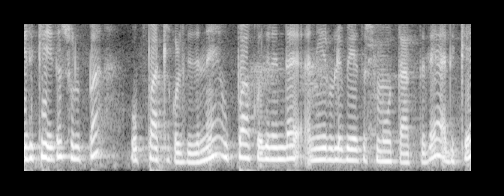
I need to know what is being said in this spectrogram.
ಇದಕ್ಕೆ ಈಗ ಸ್ವಲ್ಪ ಉಪ್ಪು ಹಾಕಿಕೊಳ್ತಿದ್ದೇನೆ. ಉಪ್ಪು ಹಾಕೋದ್ರಿಂದ ನೀರುಳ್ಳಿ ಬೇಗ ಸ್ಮೂತ್ ಆಗ್ತದೆ. ಅದಕ್ಕೆ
